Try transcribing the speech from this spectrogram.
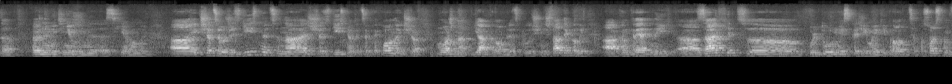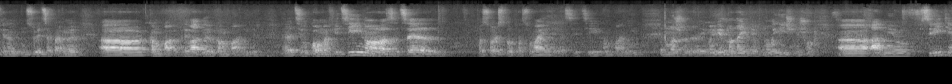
з певними тіньовими е, схемами. Якщо це вже здійснюється, на що здійснювати це приховано, якщо можна, як роблять Сполучені Штати, коли конкретний захід е, культурний, скажімо, який проводиться посольством, фінансується певною приватною компанією. Е, Цілком офіційно за це посольство просуває інтереси цієї компанії. Може, ймовірно, найтехнологічнішу е, армію в світі.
